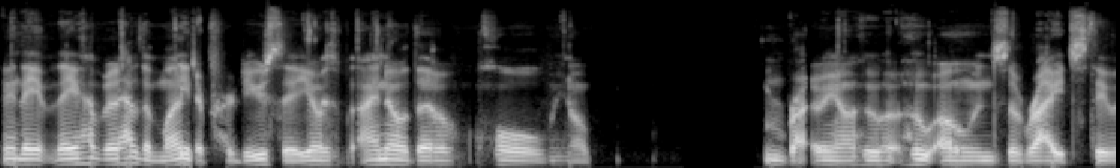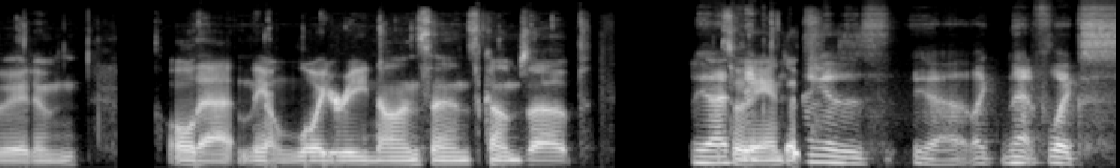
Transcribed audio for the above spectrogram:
I mean, they they have have the money to produce it. You know, I know the whole, you know, you know who who owns the rights to it and all that, you know, lawyery nonsense comes up. Yeah, I So think the up- thing is, yeah, like Netflix,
